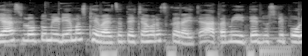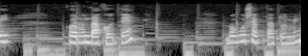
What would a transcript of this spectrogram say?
गॅस लो टू मिडियमच ठेवायचं. त्याच्यावरच करायचं. आता मी इथे दुसरी पोळी करून दाखवते. बघू शकता तुम्ही.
